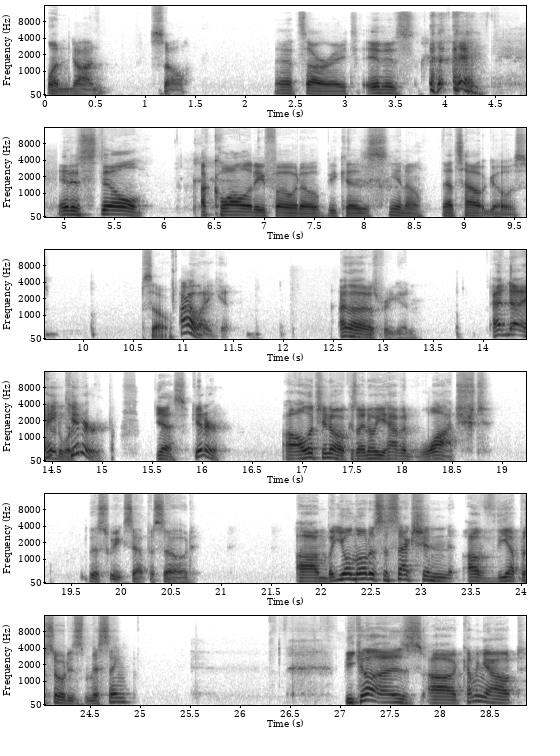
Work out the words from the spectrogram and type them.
one done. So that's all right it is it is still a quality photo because you know that's how it goes so I like it. I thought that was pretty good. And uh, hey. Kidder, yes Kidder, I'll let you know because I know you haven't watched this week's episode. Um, but you'll notice a section of the episode is missing because uh, coming out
